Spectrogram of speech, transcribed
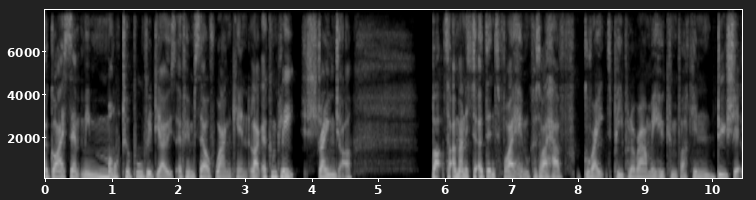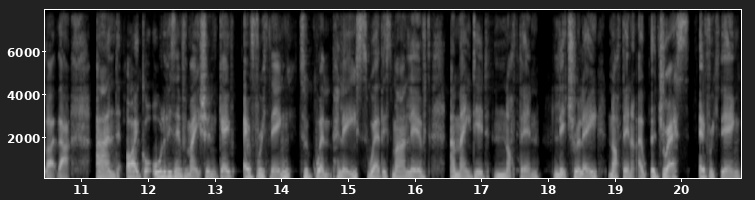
A guy sent me multiple videos of himself wanking, like a complete stranger but I managed to identify him because I have great people around me who can fucking do shit like that. And I got all of his information, gave everything to Gwent Police where this man lived, and they did nothing. Literally nothing. Address, everything,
